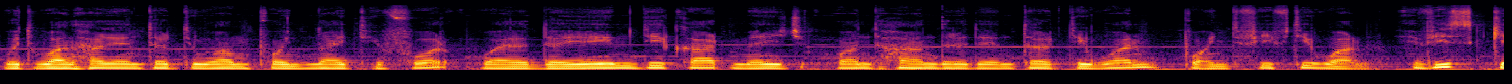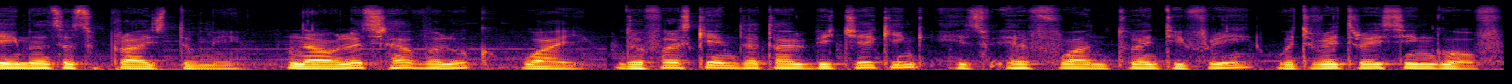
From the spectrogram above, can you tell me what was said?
with 131.94 while the AMD card managed 131.51. This came as a surprise to me. Now let's have a look why. The first game that I'll be checking is F1 23 with ray tracing off.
